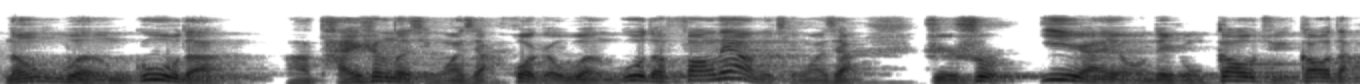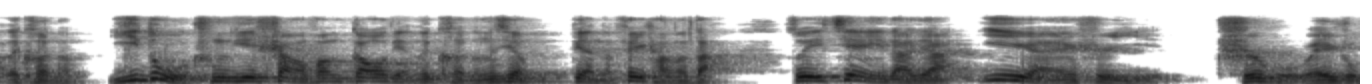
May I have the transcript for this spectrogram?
能稳固的啊抬升的情况下，或者稳固的放量的情况下，指数依然有那种高举高打的可能，一度冲击上方高点的可能性变得非常的大。所以建议大家依然是以持股为主。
